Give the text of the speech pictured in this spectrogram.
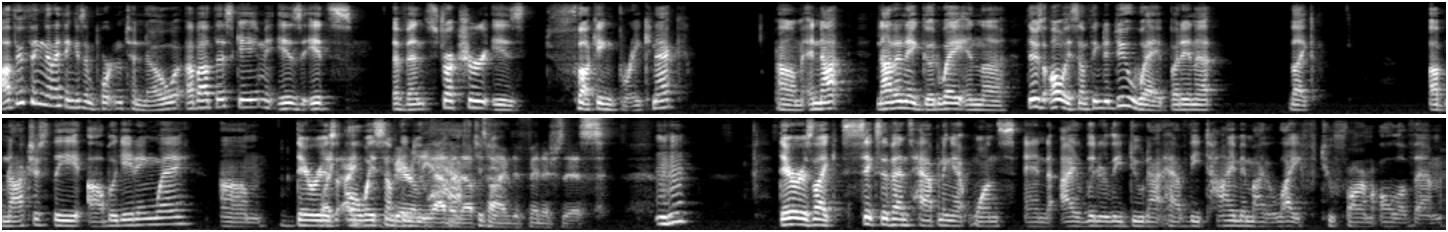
other thing that I think is important to know about this game is its event structure is fucking breakneck. Um, and not not in a good way. In the there's always something to do way, but in a like obnoxiously obligating way. Um, there is Like, I always something barely you have, have enough to time do. to finish this. hmm there is like six events happening at once, and I literally do not have the time in my life to farm all of them,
